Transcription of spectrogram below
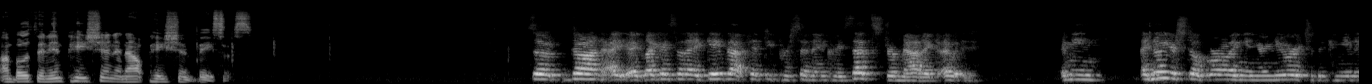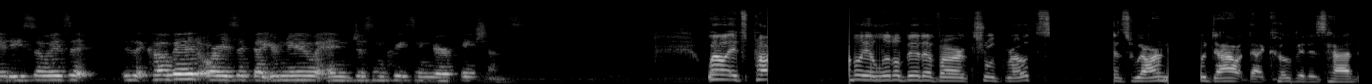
on both an inpatient and outpatient basis. So Don, I, I like I said, I gave that fifty percent increase. That's dramatic. I, I mean, I know you're still growing and you're newer to the community. So is it is it COVID or is it that you're new and just increasing your patients? Well, it's probably a little bit of our actual growth since we are no doubt that COVID has had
